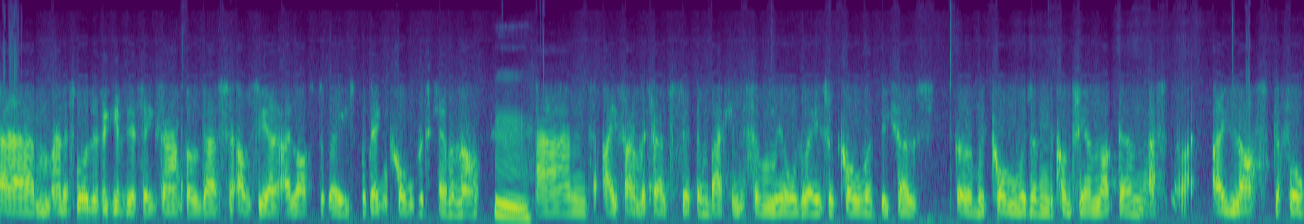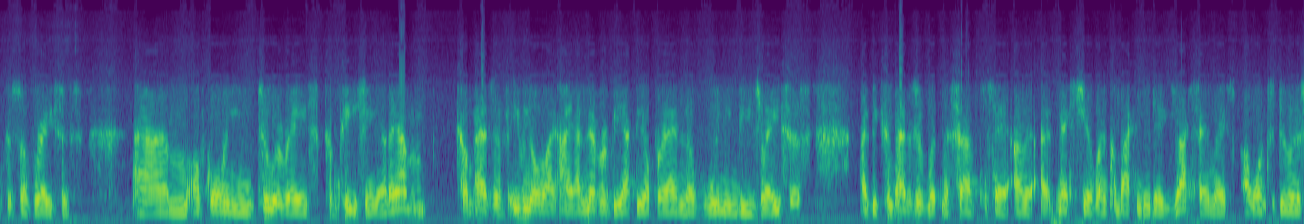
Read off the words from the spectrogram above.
Um, and I suppose if I give this example, that obviously I, I lost the weight, but then COVID came along, and I found myself slipping back into some of my old ways with COVID because uh, with COVID and the country on lockdown, that I lost the focus of races, um, of going to a race, competing, and I am competitive, even though I, I'll never be at the upper end of winning these races. I'd be competitive with myself to say uh, uh, next year when I come back and do the exact same race, I want to do it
